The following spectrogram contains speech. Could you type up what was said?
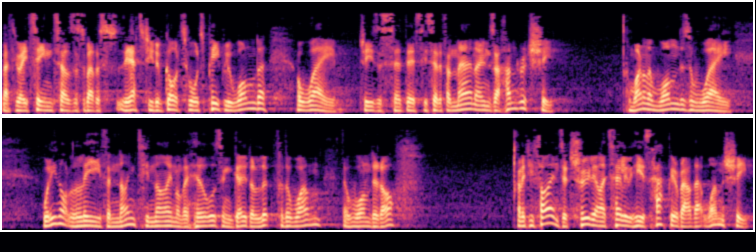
Matthew 18 tells us about the attitude of God towards people who wander away. Jesus said this, he said, if a man owns a hundred sheep and one of them wanders away, will he not leave the 99 on the hills and go to look for the one that wandered off? And if he finds it, truly I tell you, he is happier about that one sheep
